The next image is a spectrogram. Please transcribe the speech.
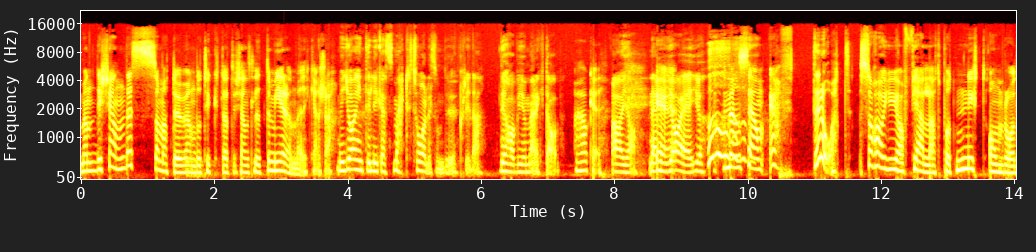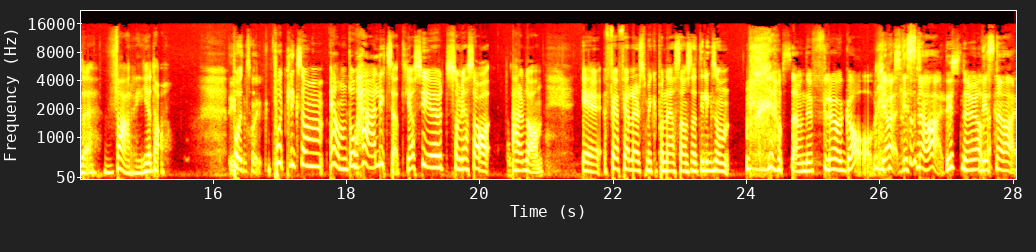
Men det kändes som att du ändå tyckte att det känns lite mer än mig kanske. Men jag är inte lika smärttålig som du Frida. Det har vi ju märkt av. Ah, okay. Ja, ja. Nej, men Eh, jag är ju... Men sen efteråt så har ju jag fjällat på ett nytt område varje dag. På ett, på ett liksom ändå härligt sätt. Jag ser ut som jag sa häromdagen, eh, för jag fjällar så mycket på näsan så att det liksom sen det flög av. Ja, det snöar. Det snöade. Det snöar.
